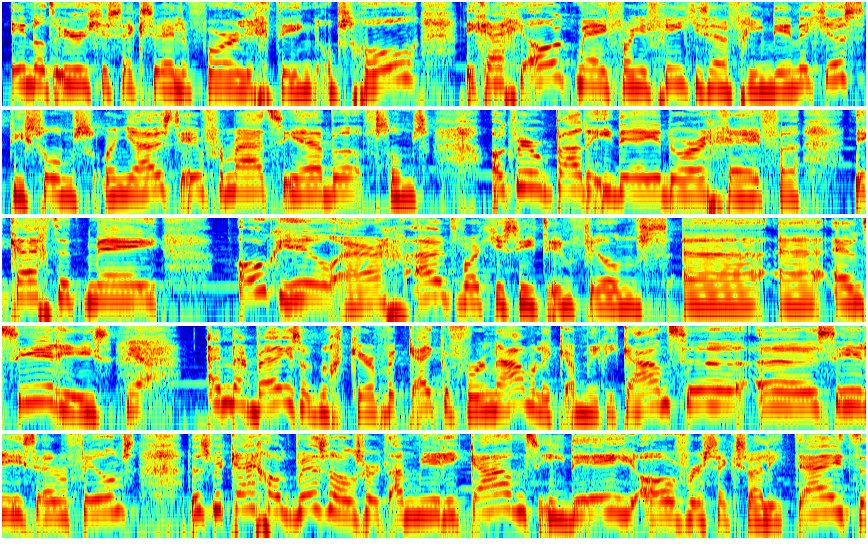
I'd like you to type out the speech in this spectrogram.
in dat uurtje seksuele voorlichting op school. Die krijg je ook mee van je vriendjes en vriendinnetjes, die soms onjuiste informatie hebben. Of soms ook weer bepaalde ideeën doorgeven. Je krijgt het mee ook heel erg uit wat je ziet in films uh, uh, en series. Ja. En daarbij is ook nog een keer, we kijken voornamelijk Amerikaanse uh, series en films. Dus we krijgen ook best wel een soort Amerikaans idee over seksualiteit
